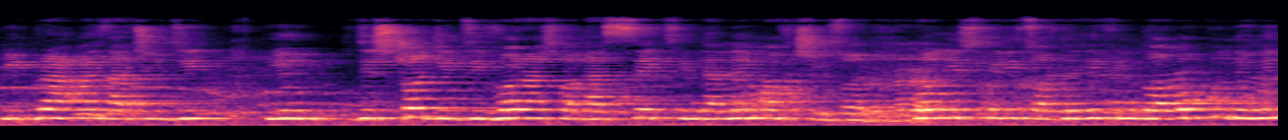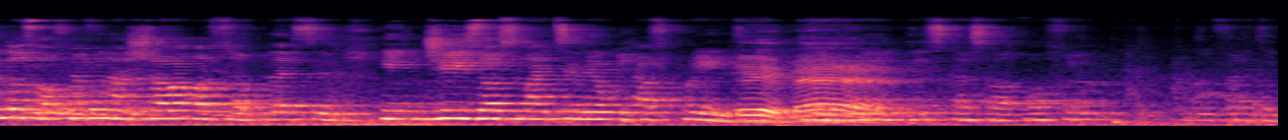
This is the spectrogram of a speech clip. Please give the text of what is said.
we pray as that you did. You destroy the devourers for their sake in the name of Jesus. Holy Spirit of the living God, open the windows of heaven and shower us your blessing. In Jesus' mighty name we have prayed. Amen. Amen. Discuss our offering. We find the.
